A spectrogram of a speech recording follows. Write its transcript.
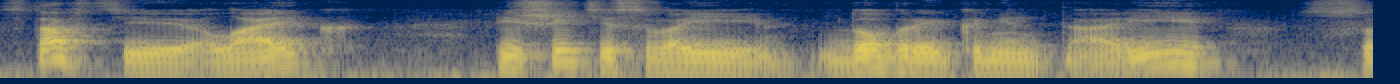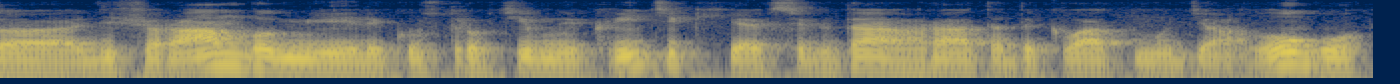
ставьте лайк, Пишите свои добрые комментарии с дифирамбами или конструктивной критикой. Я всегда рад адекватному диалогу,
